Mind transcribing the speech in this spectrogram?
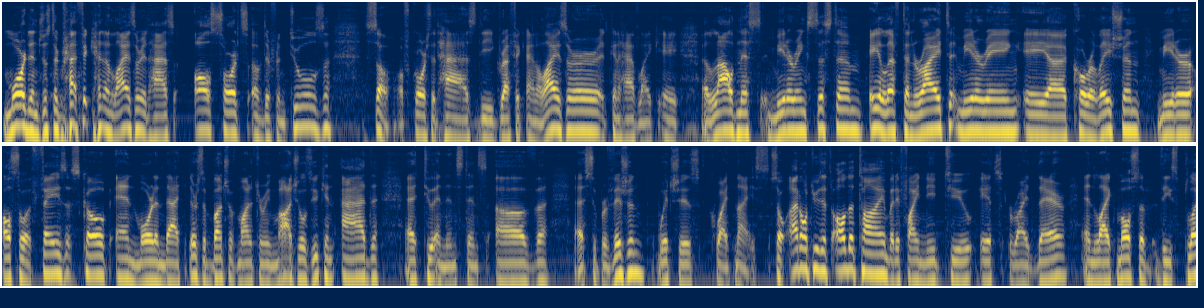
more than just a graphic analyzer, it has all sorts of different tools. So, of course, it has the graphic analyzer, it can have like a, a loudness metering system, a left and right metering, a uh, correlation meter, also a phase scope, and more than that. There's a bunch of monitoring modules you can add uh, to an instance of uh, supervision, which is quite nice. So I don't use it all the time, but if I need to, it's right there. And like most of these plugins,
